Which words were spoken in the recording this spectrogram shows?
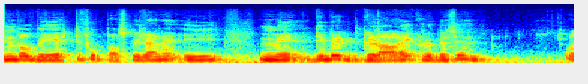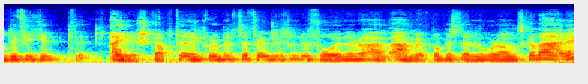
involverte fotballspillerne i med, De ble glad i klubben sin. Og de fikk et eierskap til den klubben selvfølgelig som du får når du er med på å bestemme hvordan den skal være.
